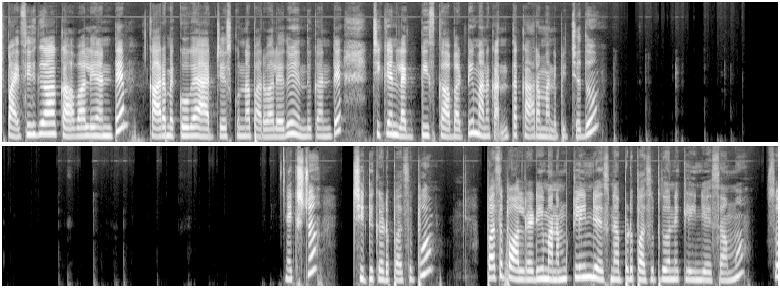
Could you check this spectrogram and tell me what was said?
స్పైసీగా కావాలి అంటే కారం ఎక్కువగా యాడ్ చేసుకున్నా పర్వాలేదు. ఎందుకంటే చికెన్ లెగ్ పీస్ కాబట్టి మనకు అంత కారం అనిపించదు. నెక్స్ట్ చిటికెడు పసుపు. పసుపు ఆల్రెడీ మనం క్లీన్ చేసినప్పుడు పసుపుతోనే క్లీన్ చేసాము. సో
